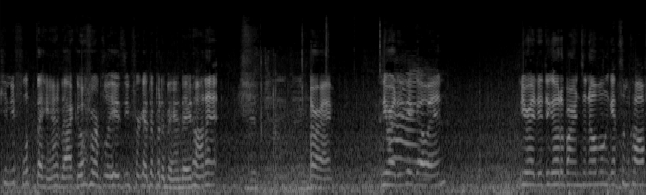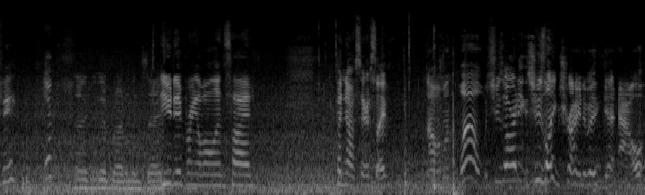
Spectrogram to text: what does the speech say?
can you flip the hand back over, please? You forgot to put a band-aid on it. All right. You ready to go in? You ready to go to Barnes and Noble and get some coffee? Yep. I think I brought him inside. You did bring them all inside. But no, seriously. No, I'm on. The, Whoa, she's already. She's like trying to get out.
